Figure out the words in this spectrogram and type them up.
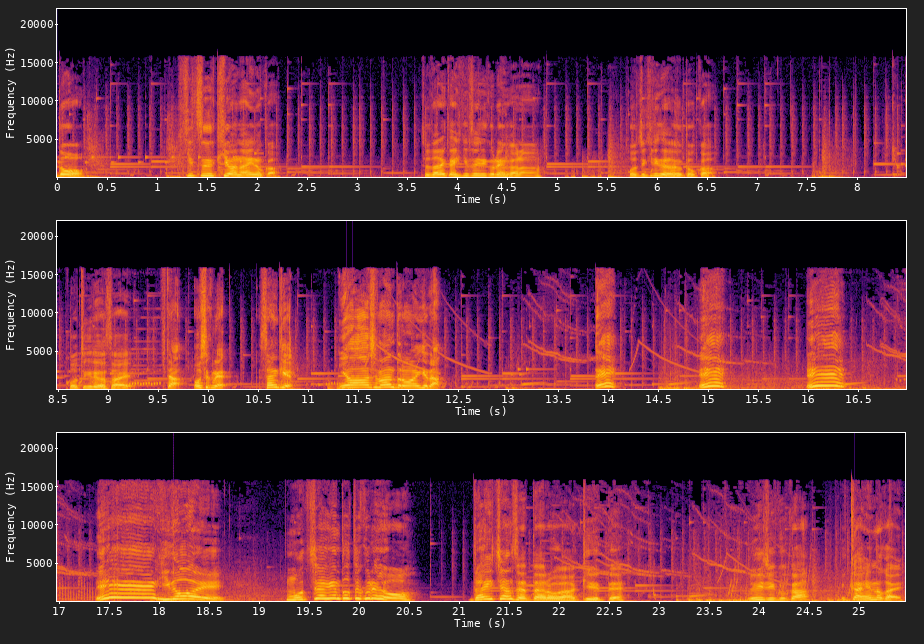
どう？引き継ぐ気はないのか。ちょ、誰か引き継いでくれんかな。こっち来てください、打とうか。こっち来てください。来た！押してくれ。サンキュー。よーし、マントのままいけた。え？え？え？え？えひどい。持ち上げんとってくれよ。大チャンスやったやろうが、はっきり言って。ルイージ行くか？行かへんのかい？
